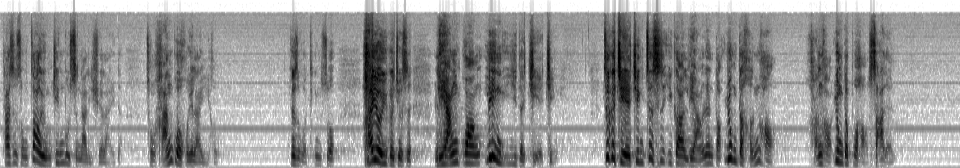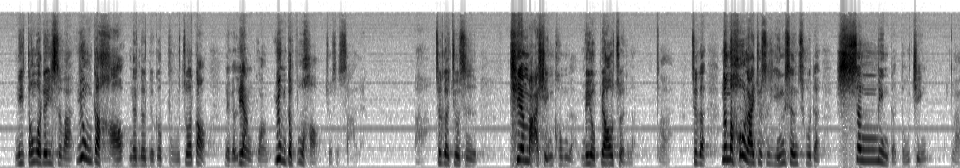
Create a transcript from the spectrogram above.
他是从赵永金牧师那里学来的，从韩国回来以后，这是我听说。还有一个就是梁光另一的解禁，这个解禁这是一个两刃刀，用的很好，很好，用的不好杀人。你懂我的意思吧？用的好，能够能够捕捉到那个亮光；用的不好，就是杀人。啊，这个就是。天马行空了，没有标准了，啊，这个，那么后来就是引申出的生命的读经，啊，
